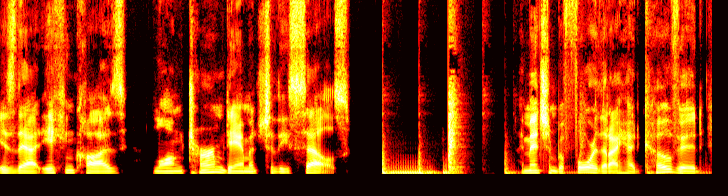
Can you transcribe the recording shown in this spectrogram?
is that it can cause long term damage to these cells. Mentioned before that I had COVID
